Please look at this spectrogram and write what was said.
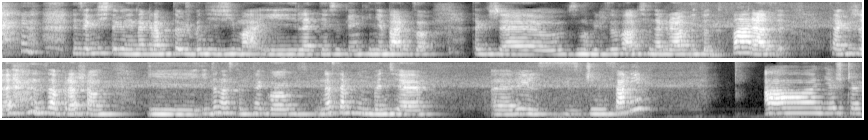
Więc jak dziś tego nie nagram, to już będzie zima i letnie sukienki nie bardzo. Także zmobilizowałam się, nagrałam i to dwa razy. Także zapraszam i, i do następnego. Następnym będzie e, Reels z jeansami. A jeszcze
